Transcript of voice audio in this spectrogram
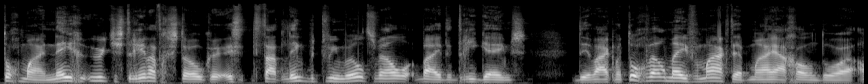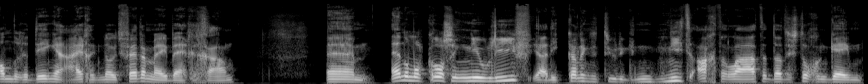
toch maar negen uurtjes erin had gestoken, is, staat Link Between Worlds wel bij de drie games die, waar ik me toch wel mee vermaakt heb. Maar ja, gewoon door andere dingen eigenlijk nooit verder mee ben gegaan. Ehm Animal Crossing New Leaf, ja, die kan ik natuurlijk niet achterlaten. Dat is toch een game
